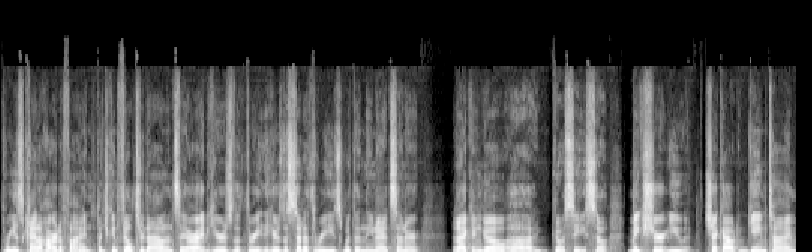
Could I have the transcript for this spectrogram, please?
three is kind of hard to find, but you can filter down and say, all right, here's the three, here's the set of threes within the United Center that I can go uh, go see. So make sure you check out Game Time,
